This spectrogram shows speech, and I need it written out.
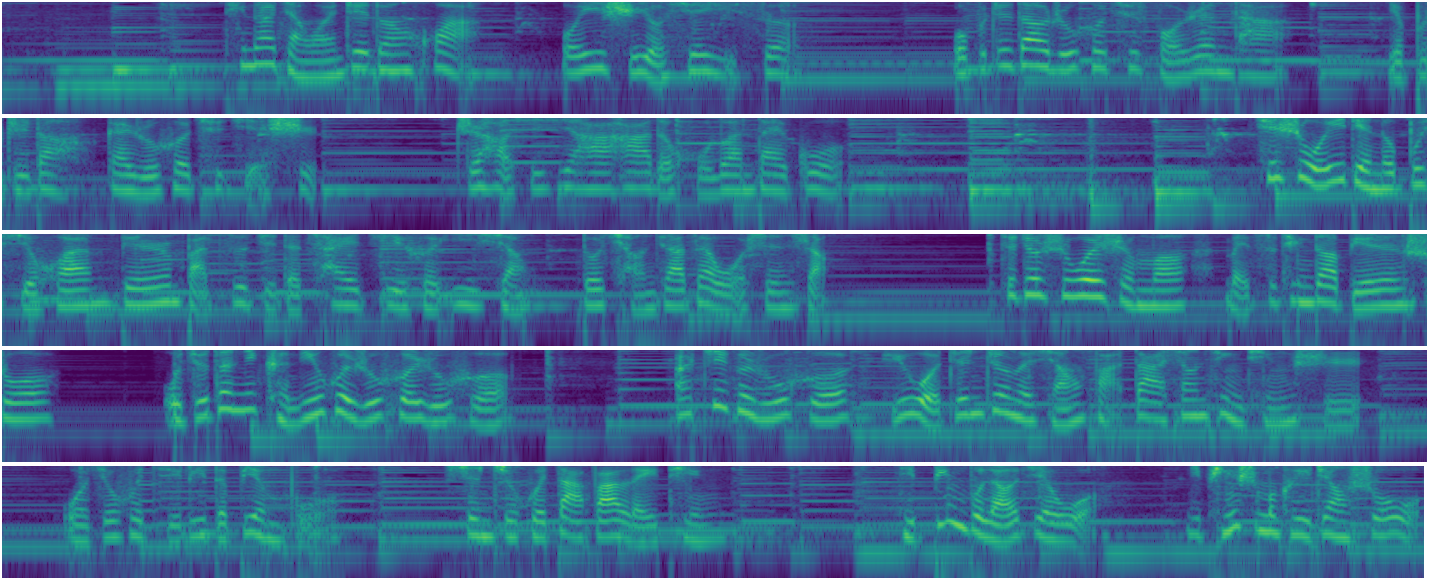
听他讲完这段话，我一时有些语塞，我不知道如何去否认他，也不知道该如何去解释，只好嘻嘻哈哈的胡乱带过。其实我一点都不喜欢别人把自己的猜忌和臆想都强加在我身上，这就是为什么每次听到别人说。我觉得你肯定会如何如何，而这个如何与我真正的想法大相径庭时，我就会极力的辩驳，甚至会大发雷霆。你并不了解我，你凭什么可以这样说我？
